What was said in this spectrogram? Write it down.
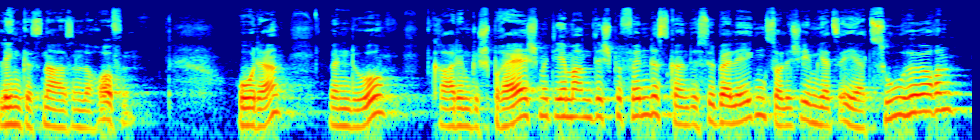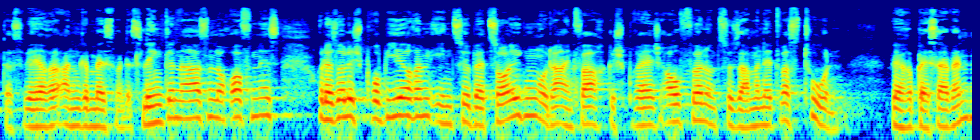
linkes Nasenloch offen. Oder wenn du gerade im Gespräch mit jemandem dich befindest, könntest du überlegen, soll ich ihm jetzt eher zuhören? Das wäre angemessen, wenn das linke Nasenloch offen ist. Oder soll ich probieren, ihn zu überzeugen oder einfach Gespräch aufhören und zusammen etwas tun? Wäre besser, wenn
